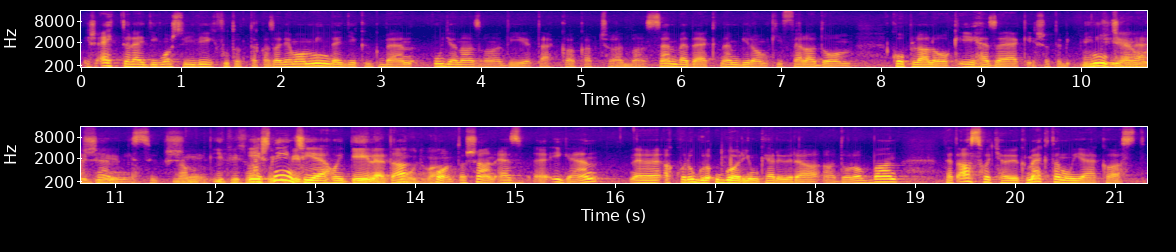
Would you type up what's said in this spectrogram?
és egytől egyig, most így végigfutottak az agyamon, mindegyikükben ugyanaz van a diétákkal kapcsolatban. Szenvedek, nem bírom ki, feladom, koplalok, éhezek, és a többi. Nincs nincs ilyen, rá semmi diéta. szükség. Na, itt viszont és nincs ilyen, hogy diéta. életmód van. Pontosan, ez e, igen, e, akkor ugor, ugorjunk előre a, a dologban. Tehát az, hogyha ők megtanulják azt,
